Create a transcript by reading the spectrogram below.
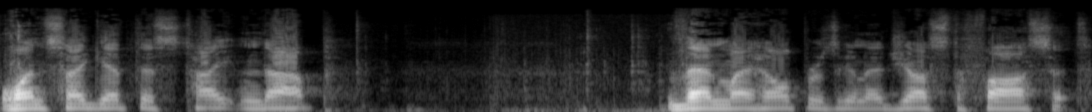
Once I get this tightened up, then my helper is going to adjust the faucet.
